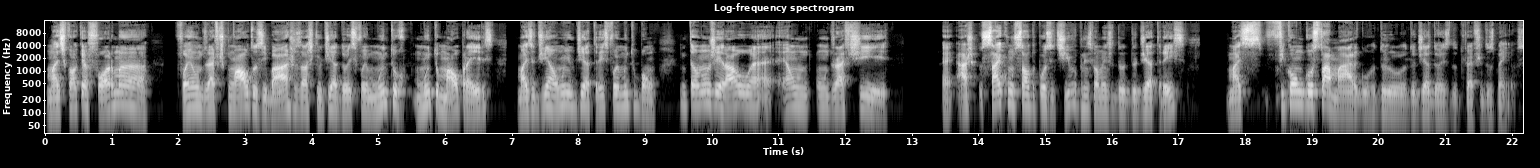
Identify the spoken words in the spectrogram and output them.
Mas de qualquer forma, foi um draft com altos e baixos. Acho que o dia 2 foi muito, muito mal para eles, mas o dia 1 um e o dia 3 foi muito bom. Então, no geral, é, é um, um draft. É, acho, sai com um saldo positivo, principalmente do, do dia 3, mas ficou um gosto amargo do, do dia 2 do draft dos Bengals.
